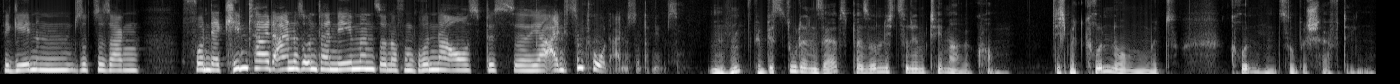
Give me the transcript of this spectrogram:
wir gehen sozusagen von der Kindheit eines Unternehmens oder vom Gründer aus bis äh, ja eigentlich zum Tod eines Unternehmens. Mhm. Wie bist du denn selbst persönlich zu dem Thema gekommen? Dich mit Gründungen, mit Gründen zu beschäftigen?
